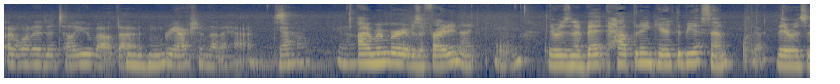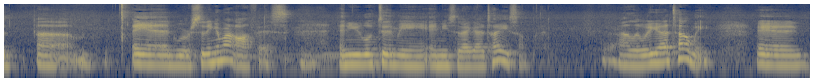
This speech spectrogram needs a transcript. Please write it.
I wanted to tell you about that mm-hmm. reaction that I had. Yeah. So. Yeah. I remember it was a Friday night. Mm-hmm. There was an event happening here at the BSM. Yep. There was a, um, and we were sitting in my office, mm-hmm. and you looked at me and you said, "I got to tell you something." Yeah. I was like, "What you got to tell me?" And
